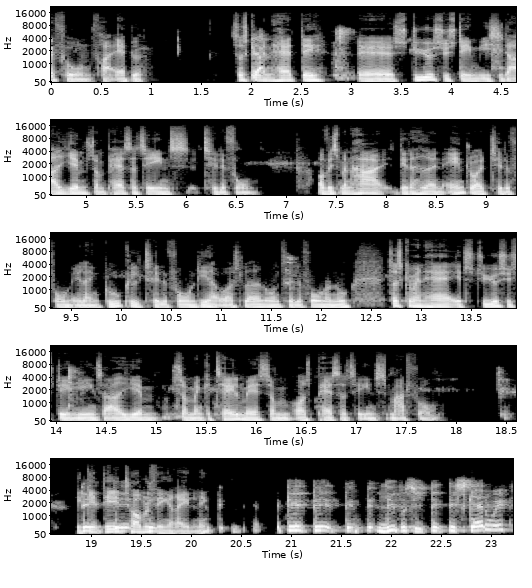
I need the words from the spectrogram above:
iPhone fra Apple, så skal ja. man have det øh, styresystem i sit eget hjem, som passer til ens telefon. Og hvis man har det, der hedder en Android-telefon eller en Google-telefon, de har jo også lavet nogle telefoner nu, så skal man have et styresystem i ens eget hjem, som man kan tale med, som også passer til ens smartphone. Det, det, det er tommelfingerreglen, ikke? Det, det, det, det, lige præcis. Det, det skal du ikke,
